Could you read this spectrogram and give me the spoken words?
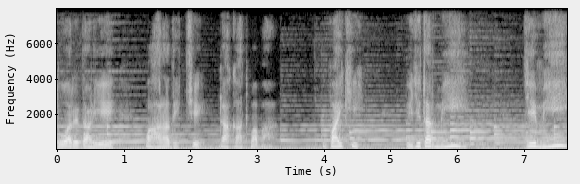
দুয়ারে দাঁড়িয়ে পাহারা দিচ্ছে ডাকাত বাবা। উপায় কি? এই যে তার মেয়ে যে মেয়ে,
